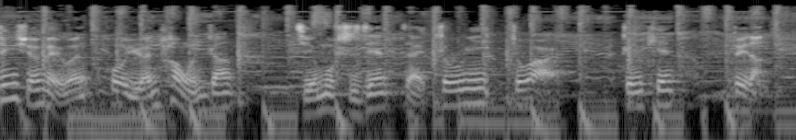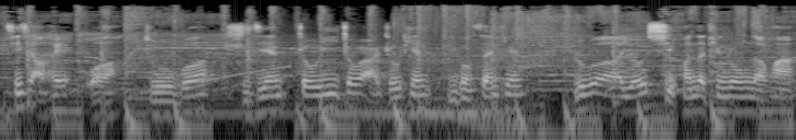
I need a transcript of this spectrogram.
精选美文或原创文章，节目时间在周一、周二、周天。对的，秦小黑，我主播时间周一周二周天，一共三天。如果有喜欢的听众的话，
